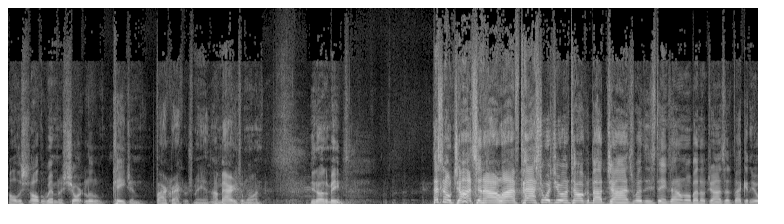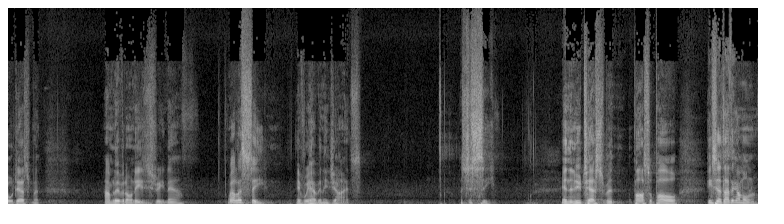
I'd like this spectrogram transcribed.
All the, all the women are short little Cajun firecrackers, man. I'm married to one. You know what I mean? That's no giants in our life. Pastor, what you want to talk about giants? What are these things? I don't know about no giants. That's back in the Old Testament. I'm living on Easy Street now. Well, let's see if we have any giants. Let's just see. In the New Testament, Apostle Paul, he says, I think I'm going to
